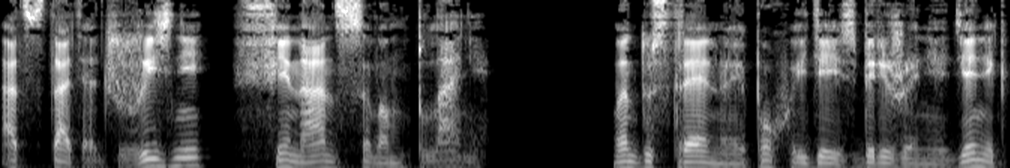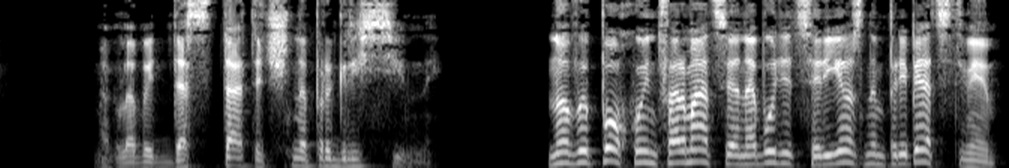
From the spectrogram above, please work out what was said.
отстать от жизни в финансовом плане. В индустриальную эпоху идея сбережения денег могла быть достаточно прогрессивной. Но в эпоху информации она будет серьезным препятствием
